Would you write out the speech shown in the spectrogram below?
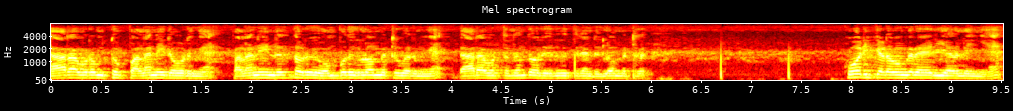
தாராபுரம் டு பழனி ரோடுங்க பழனிலேருந்து ஒரு ஒம்பது கிலோமீட்டர் வருங்க. தாராபுரத்துலேருந்து ஒரு இருபத்தி ரெண்டு கிலோமீட்ரு கோரிக்கடவுங்கிற ஏரியாவிலைங்க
